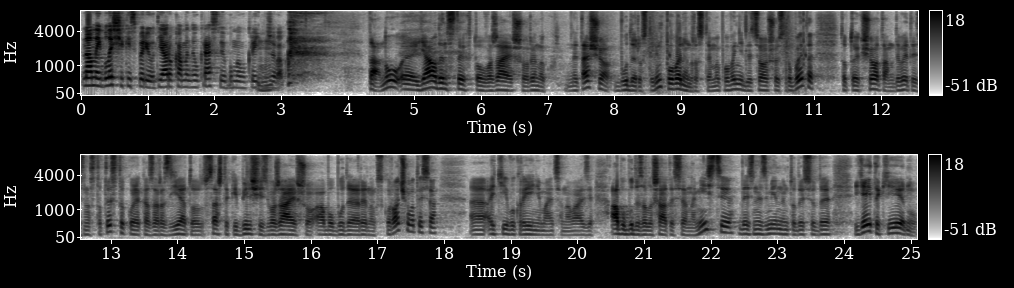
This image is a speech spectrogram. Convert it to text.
на найближчий якийсь період? Я руками не окреслюю, бо ми в Україні живемо. Так, ну е, я один з тих, хто вважає, що ринок не те, що буде рости, він повинен рости. Ми повинні для цього щось робити. Тобто, якщо там дивитись на статистику, яка зараз є, то все ж таки більшість вважає, що або буде ринок скорочуватися. Е, IT в Україні мається на увазі, або буде залишатися на місці, десь незмінним туди-сюди. Є й такі, ну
